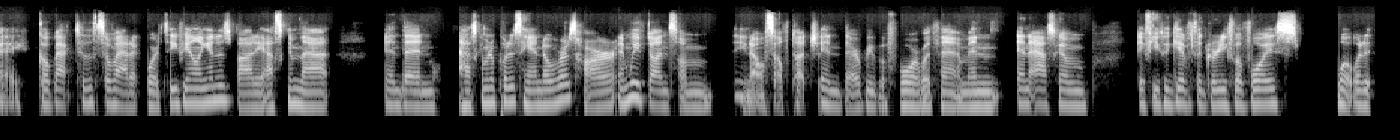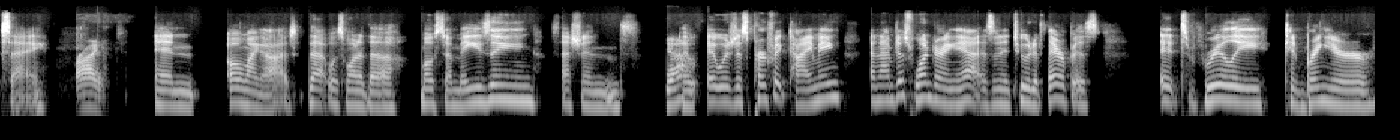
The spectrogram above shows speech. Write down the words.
okay, go back to the somatic. What's he feeling in his body? Ask him that. And then ask him to put his hand over his heart. And we've done some, you know, self-touch in therapy before with him and and ask him if you could give the grief a voice, what would it say? Right. And oh my God, that was one of the most amazing sessions. Yeah. It, it was just perfect timing. And I'm just wondering, yeah, as an intuitive therapist, it's really can bring your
